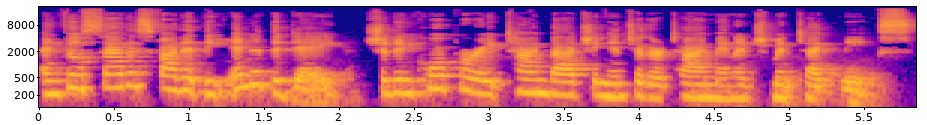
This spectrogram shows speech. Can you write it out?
and feel satisfied at the end of the day should incorporate time batching into their time management techniques.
